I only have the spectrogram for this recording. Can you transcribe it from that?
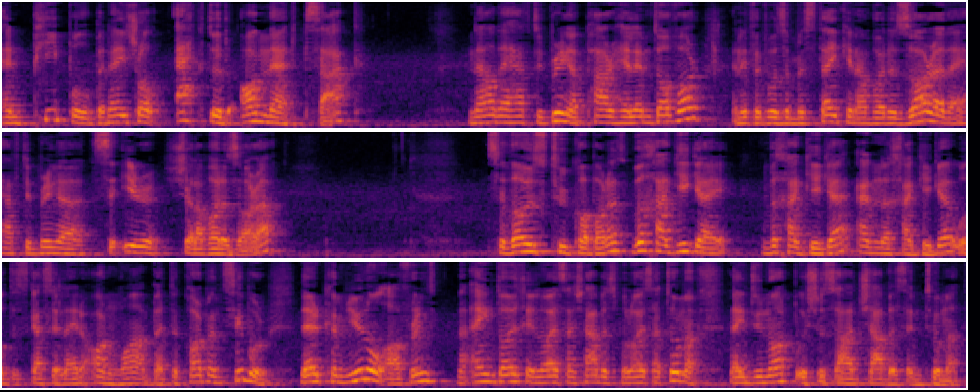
and people, Bnei Israel, acted on that psak. Now they have to bring a par helem dovar, and if it was a mistake in avodah zara, they have to bring a seir shel avodah zara. So those two korbanos, v'chagiga, v'chagiga, and the chagiga, we'll discuss it later on why. But the korban tzibur, they're communal offerings. They do not push aside Shabbos and Tuma.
